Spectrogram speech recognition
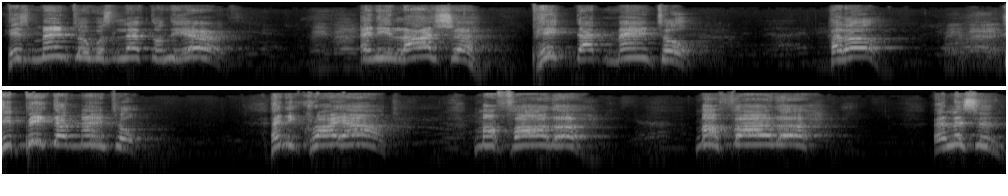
His mantle was left on the earth. And Elisha picked that mantle. Hello? He picked that mantle. And he cried out, My father, my father. And listen,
